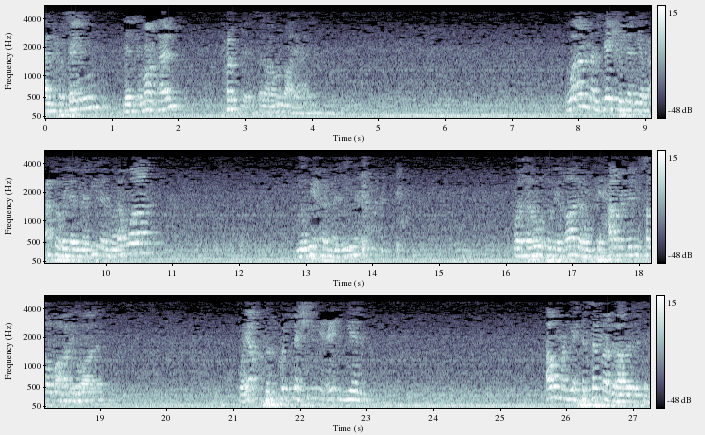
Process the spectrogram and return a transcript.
الحسيني للإمام الحجة سلام الله عليه. وأما الجيش الذي يبعثه إلى المدينة المنورة يبيح المدينة وتروث بغالهم في حرم النبي صلى الله عليه وآله ويقتل كل شيعي. أو من يتسمى بهذا الاسم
